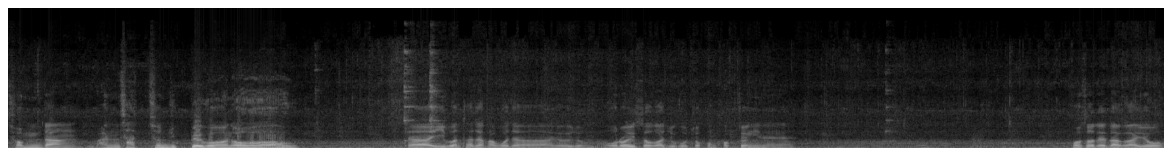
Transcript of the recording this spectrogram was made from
점당 14,600원. 어우 자 2번 타자 가보자 여기 좀 얼어 있어 가지고 조금 걱정이네 버섯에다가 요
